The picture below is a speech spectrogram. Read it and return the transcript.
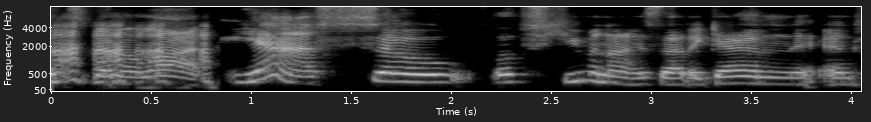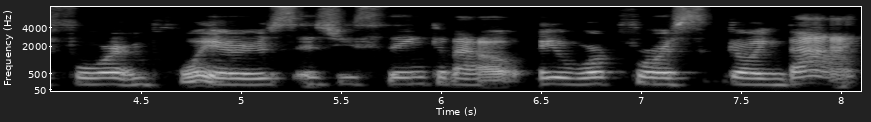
it's been a lot. Yeah. So let's humanize that again. And for employers, as you think about your workforce going back,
